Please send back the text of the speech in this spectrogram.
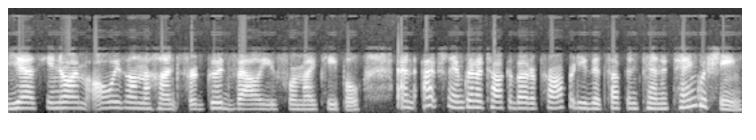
Yes, you know, I'm always on the hunt for good value for my people. And actually, I'm going to talk about a property that's up in Penetanguishene.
